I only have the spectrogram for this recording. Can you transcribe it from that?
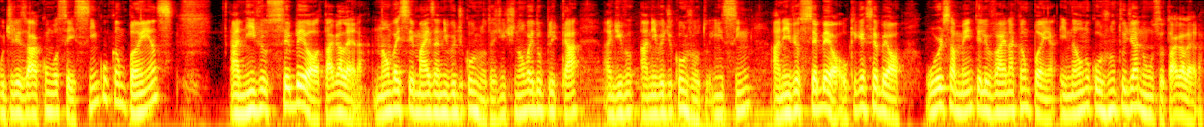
utilizar com vocês cinco campanhas a nível CBO, tá galera? Não vai ser mais a nível de conjunto, a gente não vai duplicar a nível, a nível de conjunto, em sim a nível CBO. O que é CBO? O orçamento ele vai na campanha e não no conjunto de anúncio, tá galera?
